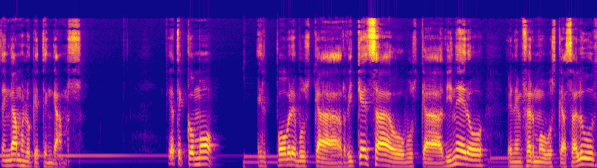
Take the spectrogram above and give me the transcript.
tengamos lo que tengamos. Fíjate cómo el pobre busca riqueza o busca dinero, el enfermo busca salud,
